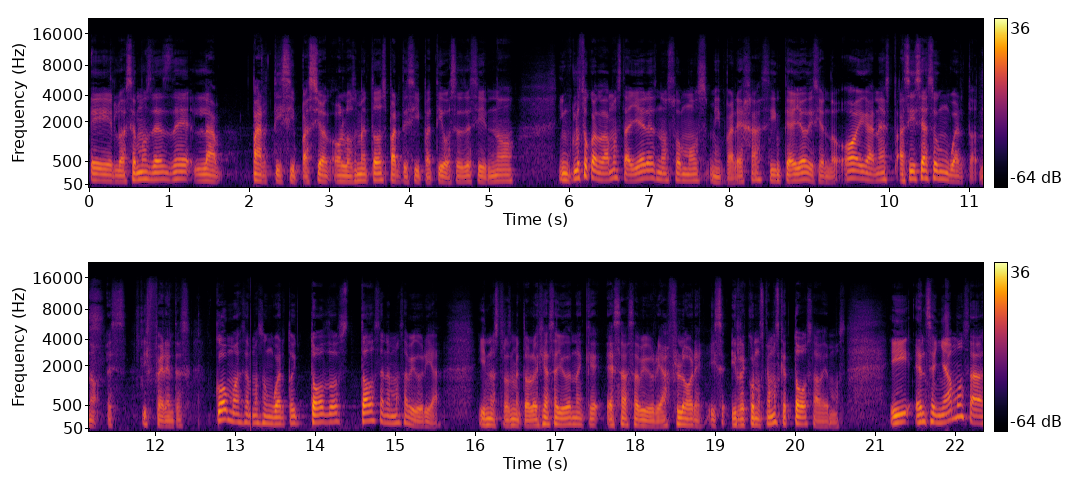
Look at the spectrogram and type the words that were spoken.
eh, lo hacemos desde la participación o los métodos participativos, es decir, no Incluso cuando damos talleres, no somos mi pareja, Cintia y yo, diciendo, oigan, esto, así se hace un huerto. No, es diferente. Es cómo hacemos un huerto y todos, todos tenemos sabiduría. Y nuestras metodologías ayudan a que esa sabiduría flore y, y reconozcamos que todos sabemos. Y enseñamos a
